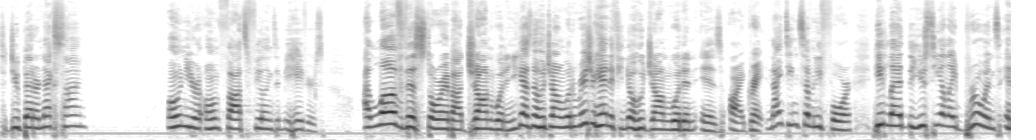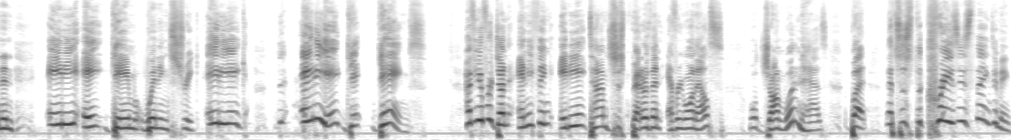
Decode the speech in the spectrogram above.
to do better next time. Own your own thoughts, feelings, and behaviors I love this story about John Wooden. You guys know who John Wooden? Raise your hand if you know who John Wooden is. All right, great. 1974, he led the UCLA Bruins in an 88 game winning streak. 88, 88 ga- games. Have you ever done anything 88 times just better than everyone else? Well, John Wooden has, but that's just the craziest thing to me.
